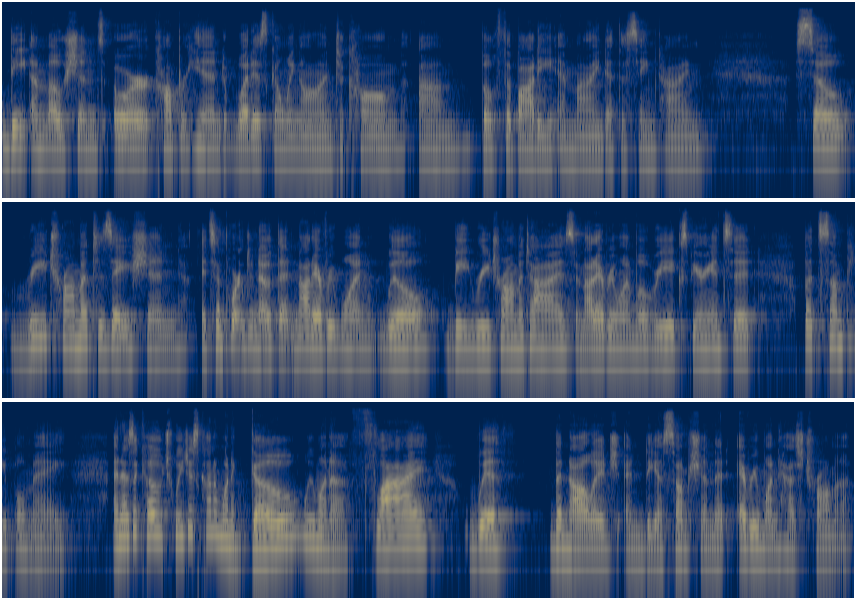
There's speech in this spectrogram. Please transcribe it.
the emotions or comprehend what is going on to calm um, both the body and mind at the same time. So, re traumatization, it's important to note that not everyone will be re traumatized and not everyone will re experience it, but some people may. And as a coach, we just kind of want to go, we want to fly with the knowledge and the assumption that everyone has trauma.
